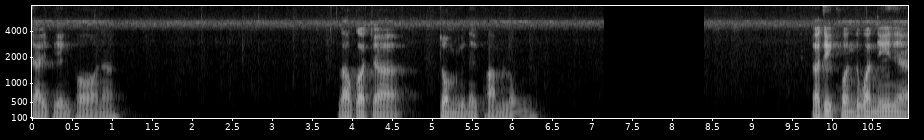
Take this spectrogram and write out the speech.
ใจเพียงพอนะ เราก็จะจมอยู่ในความหลง แล้วที่คนทุกวันนี้เนี่ย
